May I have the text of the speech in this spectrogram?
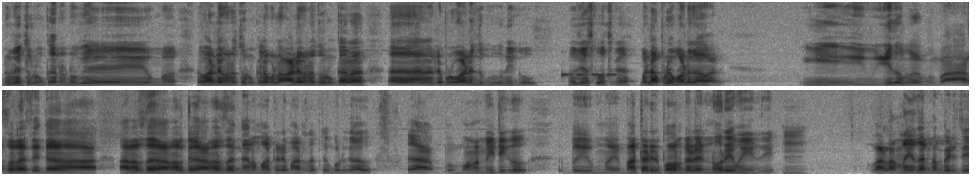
నువ్వే తురుముఖాను నువ్వే వాళ్ళేమైనా తురుముకలా వాళ్ళు వాళ్ళేమైనా తురుముకాలా అనేటప్పుడు వాళ్ళెందుకు నీకు? నువ్వు చేసుకోవచ్చుగా. మళ్ళీ అప్పుడే వాళ్ళు కావాలి? ఈ ఏదో అర్ధరహితంగా అనర్థ అనర్గ అనర్థంగానూ మాట్లాడే మాటలు తప్పితే ఇంకోటి కాదు. మన మీటింగు మాట్లాడిన పవన్ కళ్యాణ్ నోరేమైంది. వాళ్ళ అన్నయ్య దండం పెడితే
